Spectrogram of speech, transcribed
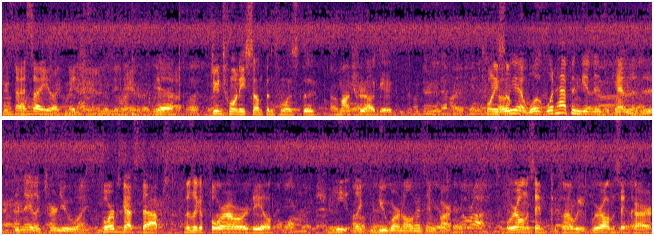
June I saw you like mid June. Yeah. June 20 something was the Montreal gig. 20 Oh something. yeah. What what happened getting into Canada? Did, didn't they like turn you away? Forbes got stopped. It was like a four hour deal. He like you weren't all in the same car, We were all in the same. Uh, we, we were all in the same car.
